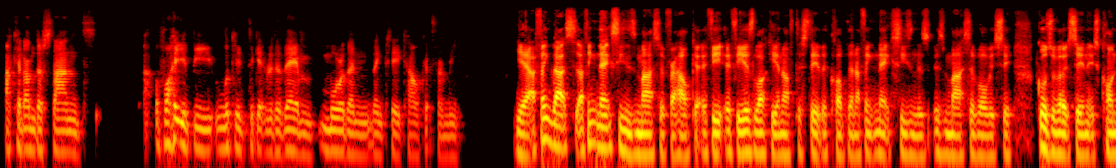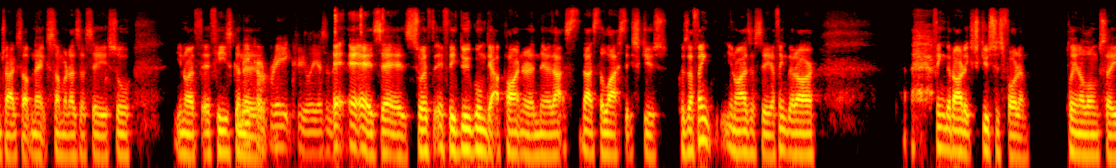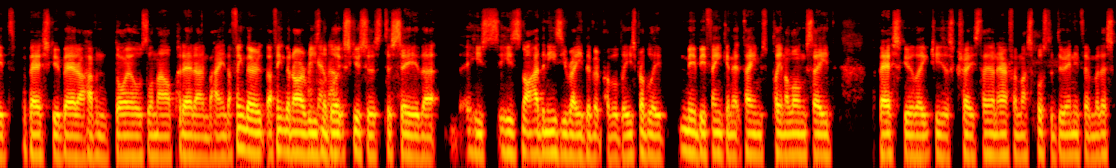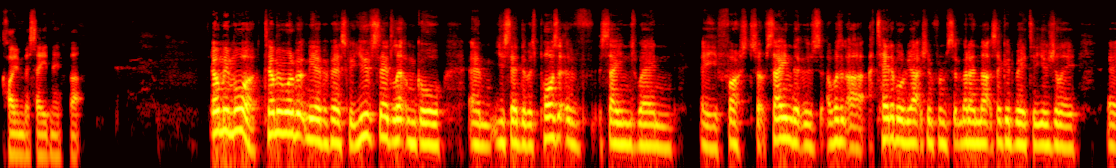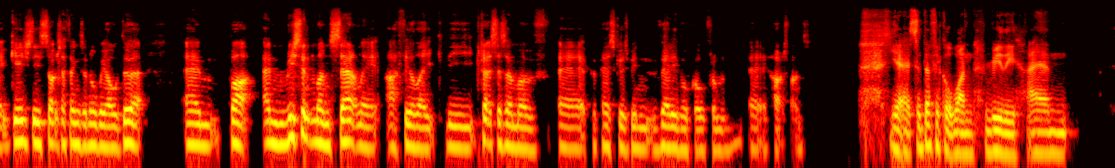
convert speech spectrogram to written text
I can understand Uh, why you'd be looking to get rid of them more than than Craig Halkett for me. Yeah, I think that's. I think next season is massive for Halkett. If he if he is lucky enough to stay at the club, then I think next season is, is massive. Obviously, goes without saying that his contract's up next summer, as I say. So, you know, if, if he's to make or break, really, isn't it? it? It is. It is. So if if they do go and get a partner in there, that's that's the last excuse. Because I think you know, as I say, I think there are, I think there are excuses for him playing alongside Popescu, Berra, having Doyle, Zlamal, Pereira in behind. I think there, I think there are reasonable excuses to say that he's he's not had an easy ride of it. Probably he's probably maybe thinking at times playing alongside Popescu, like Jesus Christ, how on earth am I supposed to do anything with this clown beside me? But tell me more. Tell me more about Mihai Popescu. You've said let him go. Um, you said there was positive signs when he first sort of signed. It was I wasn't a, a terrible reaction from St Mirren. That's a good way to usually uh, gauge these sorts of things. I know we all do it. Um, but in recent months, certainly, I feel like the criticism of uh, Popescu has been very vocal from uh, Hearts fans. Yeah, it's a difficult one, really. Um,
